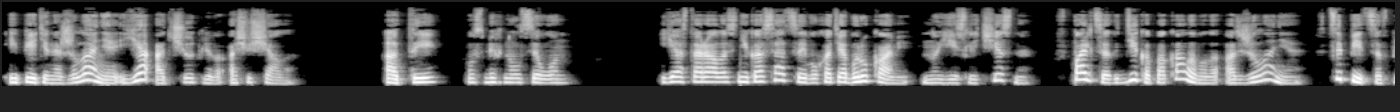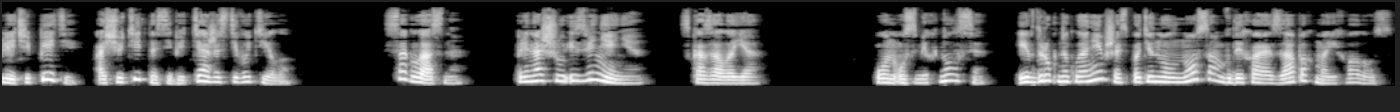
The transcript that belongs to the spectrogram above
и Петина желание я отчетливо ощущала. «А ты?» — усмехнулся он. Я старалась не касаться его хотя бы руками, но, если честно, в пальцах дико покалывало от желания вцепиться в плечи Пети, ощутить на себе тяжесть его тела. «Согласна. Приношу извинения», — сказала я. Он усмехнулся и, вдруг наклонившись, потянул носом, вдыхая запах моих волос.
